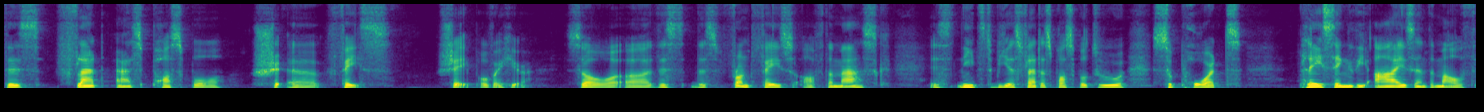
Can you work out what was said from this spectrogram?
this flat as possible sh uh, face shape over here. So uh, this this front face of the mask is needs to be as flat as possible to support placing the eyes and the mouth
